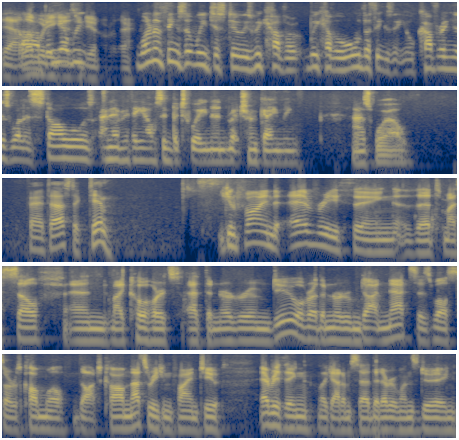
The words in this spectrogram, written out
Yeah, I love Uh, what you yeah, guys we- are doing over there. One of the things that we just do is we cover we cover all the things that you're covering, as well as Star Wars and everything else in between, and retro gaming as well. Fantastic. Tim. You can find everything that myself and my cohorts at the Nerd Room do over at the nerdroom.net as well as starscommonwealth.com. That's where you can find too everything, like Adam said, that everyone's doing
